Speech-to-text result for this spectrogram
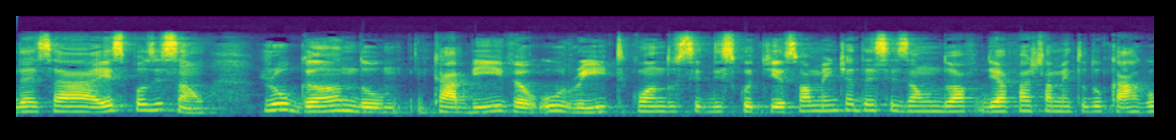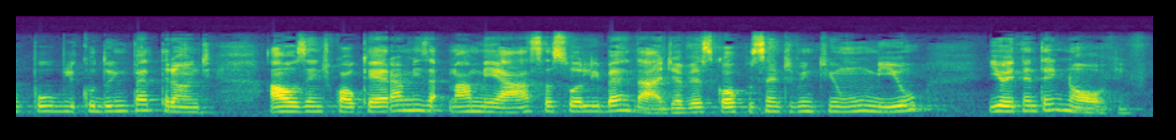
dessa exposição, julgando cabível o RIT quando se discutia somente a decisão do, de afastamento do cargo público do impetrante, ausente qualquer ameaça à sua liberdade, habeas corpus 121.089.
